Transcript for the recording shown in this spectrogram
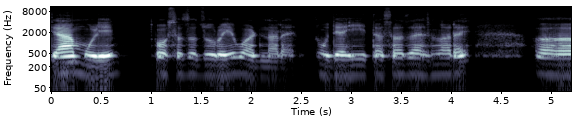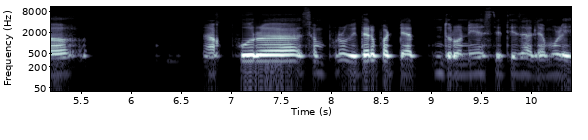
त्यामुळे पावसाचा जोरही वाढणार आहे. उद्याही तसाच असणार आहे. नागपूर संपूर्ण विदर्पट्ट्यात द्रोणीय स्थिती झाल्यामुळे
